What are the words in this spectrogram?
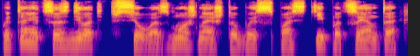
Пытается сделать все возможное, чтобы спасти пациента –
